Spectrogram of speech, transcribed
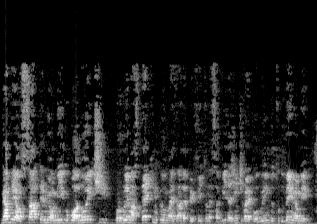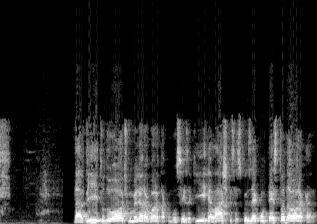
Gabriel Sater, meu amigo, boa noite. Problemas técnicos, mas nada é perfeito nessa vida, a gente vai evoluindo. Tudo bem, meu amigo? Davi, tudo ótimo. Melhor agora estar com vocês aqui. Relaxa que essas coisas aí acontecem toda hora, cara.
